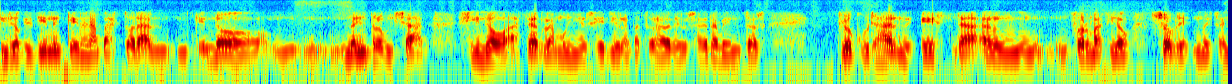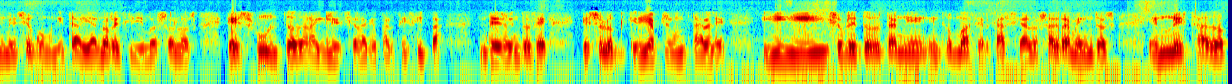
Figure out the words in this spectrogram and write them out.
y lo que tienen que en la pastoral, que no, no improvisar, sino hacerla muy en serio, la pastoral de los sacramentos, procurar esta mm, formación sobre nuestra dimensión comunitaria. No recibimos solos, es un, toda la Iglesia la que participa de ello. Entonces, eso es lo que quería preguntarle. Y sobre todo también en cómo acercarse a los sacramentos en un estado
